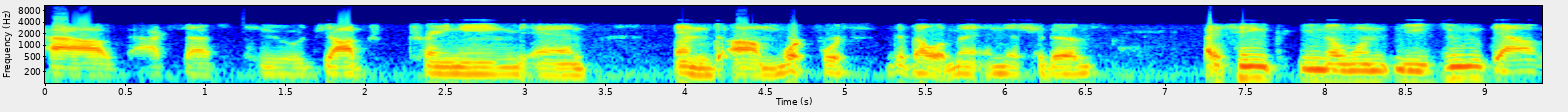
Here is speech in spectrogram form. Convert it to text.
have access to job training and and um, workforce development initiatives. I think you know when you zoom down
